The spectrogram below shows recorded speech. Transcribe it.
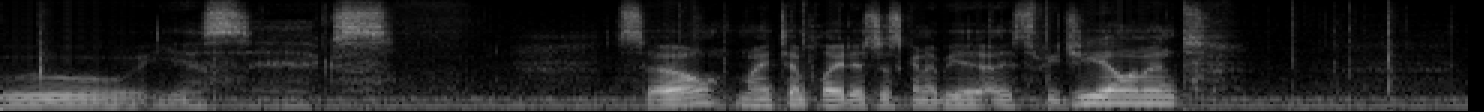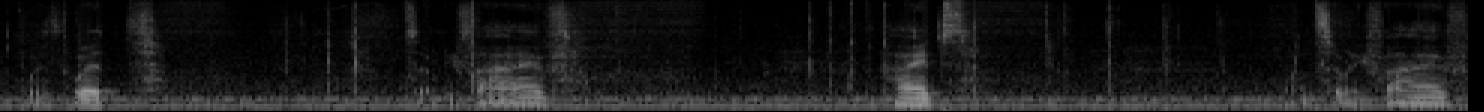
Ooh, ES6. So my template is just going to be an SVG element with width 75, height 175,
